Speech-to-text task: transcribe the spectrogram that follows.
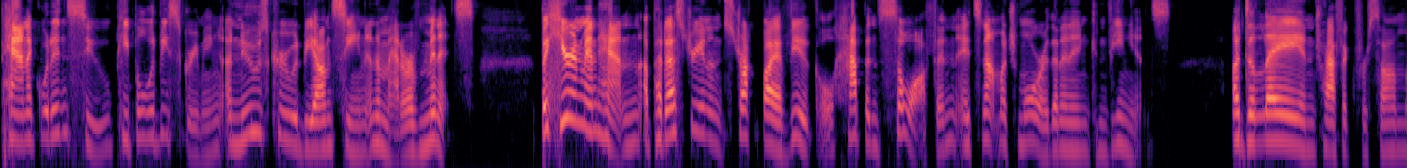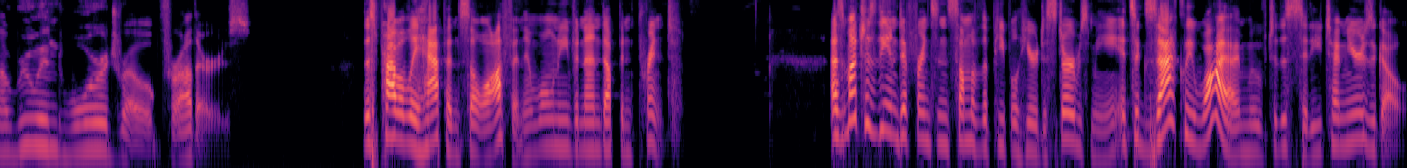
Panic would ensue, people would be screaming, a news crew would be on scene in a matter of minutes. But here in Manhattan, a pedestrian struck by a vehicle happens so often it's not much more than an inconvenience. A delay in traffic for some, a ruined wardrobe for others. This probably happens so often it won't even end up in print. As much as the indifference in some of the people here disturbs me, it's exactly why I moved to the city 10 years ago.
